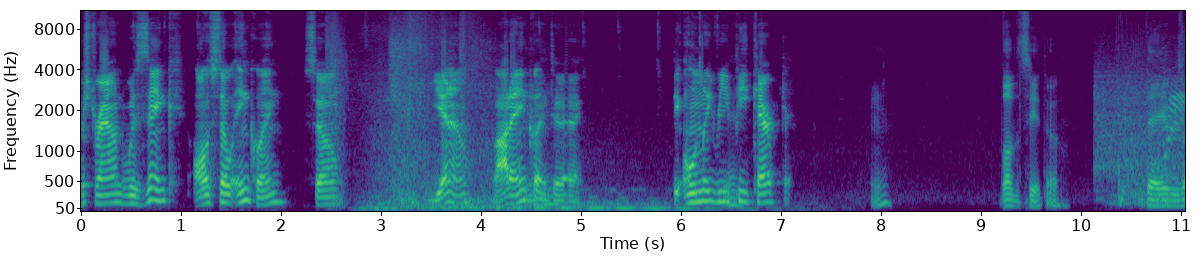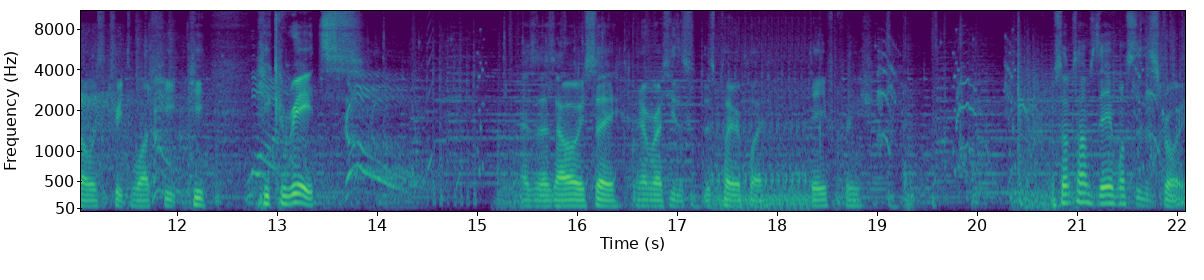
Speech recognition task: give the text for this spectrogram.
first round was Zinc, also Inkling. So, you know, a lot of Inkling Mhm. today. The only repeat character. Love to see it though. Dave is always a treat to watch. He he he creates. As, as I always say, whenever I see this this player play, Dave creation. But sometimes Dave wants to destroy.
